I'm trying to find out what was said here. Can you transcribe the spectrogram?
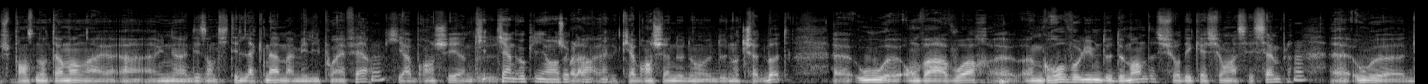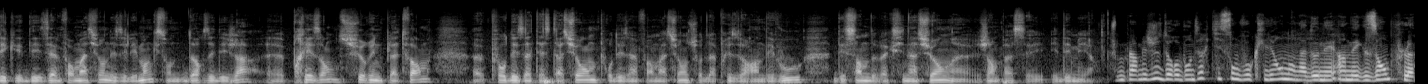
je pense notamment à, une des entités de l'ACNAM, Amélie.fr, mmh. qui a branché qui, est un de vos clients, je crois. Euh, qui a branché un de nos, de nos chatbots, euh, où euh, on va avoir un gros volume de demandes sur des questions assez simples, mmh. ou des, des, informations, des éléments qui sont d'ores et déjà présents sur une plateforme pour des attestations, pour des informations sur de la prise de rendez-vous, des centres de vaccination, j'en passe, et, des meilleurs. Je me permets juste de rebondir. Qui sont vos clients? On en a donné un exemple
